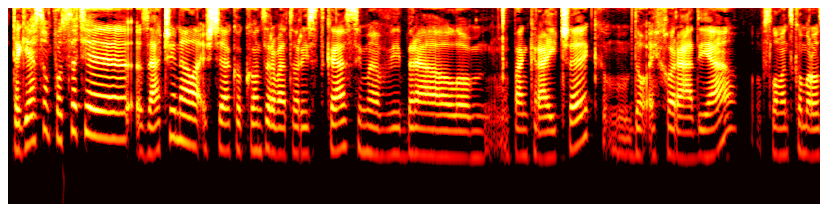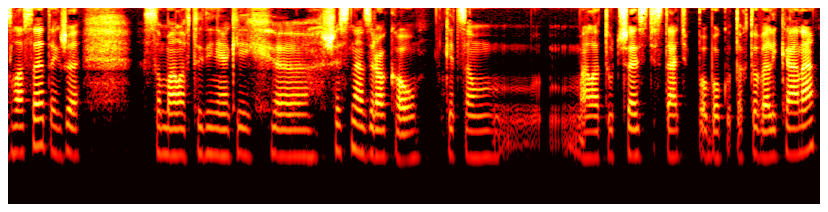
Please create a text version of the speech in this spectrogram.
Tak ja som v podstate začínala ešte ako konzervatoristka. Si ma vybral mm, pán Krajček mm, do Echo Rádia v slovenskom rozhlase, takže som mala vtedy nejakých 16 eh, rokov, keď som mala tú čest stať po boku tohto velikána.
